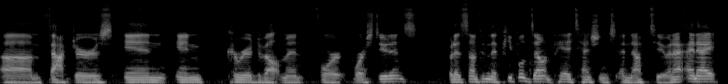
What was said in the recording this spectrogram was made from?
um, factors in in career development for for students. But it's something that people don't pay attention to enough to. And I, and I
